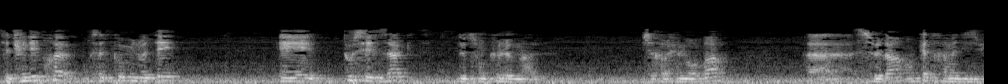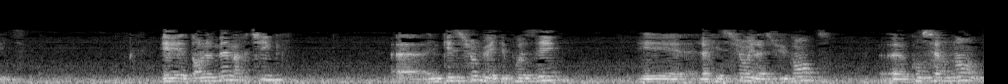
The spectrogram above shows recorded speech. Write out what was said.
c'est une épreuve pour cette communauté et tous ses actes ne sont que le mal. Cheikh euh, cela en 98. Et dans le même article, euh, une question lui a été posée et la question est la suivante euh, concernant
